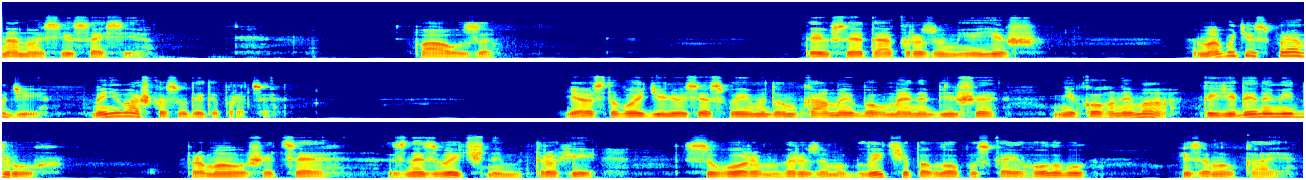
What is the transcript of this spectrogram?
на носі сесія. Пауза. Ти все так розумієш. Мабуть, і справді, мені важко судити про це. Я з тобою ділюся своїми думками, бо в мене більше нікого нема. Ти єдиний мій друг. Промовивши це з незвичним, трохи суворим виразом обличчя, Павло опускає голову і замовкає.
